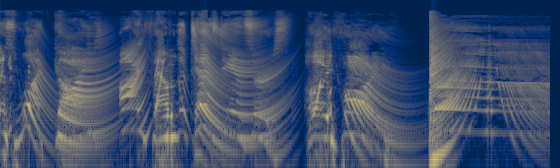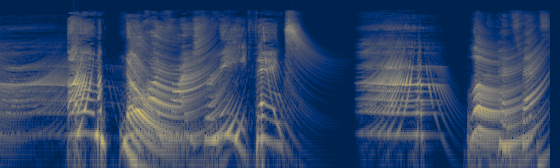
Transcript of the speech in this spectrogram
Guess what, guys? I found the test answers! High five! Um, no high fives for me, thanks! Look, Penspecs,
